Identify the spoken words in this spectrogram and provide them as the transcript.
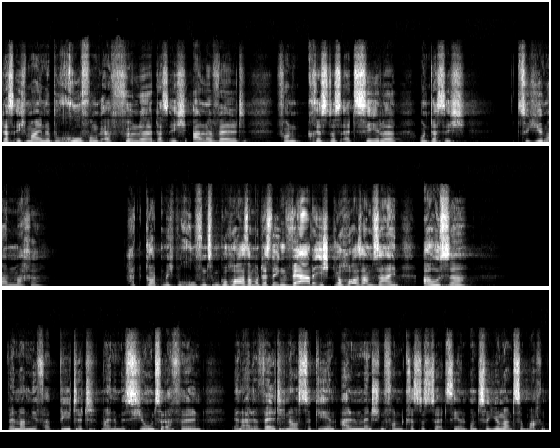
dass ich meine Berufung erfülle, dass ich alle Welt von Christus erzähle und dass ich zu Jüngern mache, hat Gott mich berufen zum Gehorsam und deswegen werde ich gehorsam sein, außer wenn man mir verbietet, meine Mission zu erfüllen, in alle Welt hinauszugehen, allen Menschen von Christus zu erzählen und zu Jüngern zu machen.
